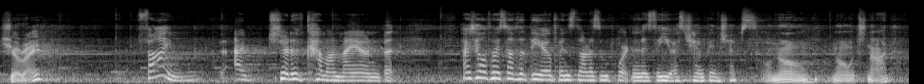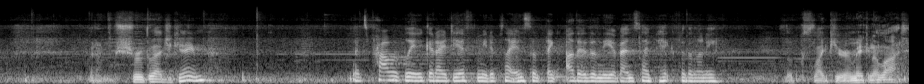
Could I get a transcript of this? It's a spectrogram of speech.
Sure, right? Fine. I should have come on my own, but I told myself that the Open's not as important as the US Championships. Oh, no, no, it's not. But I'm sure glad you came. It's probably a good idea for me to play in something other than the events I pick for the money. Looks like you're making a lot.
